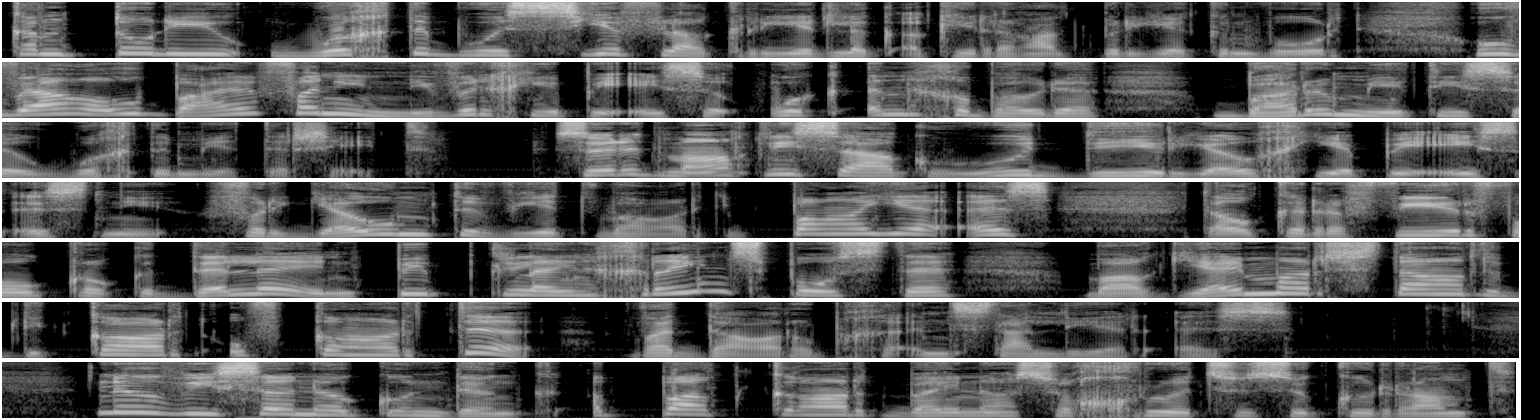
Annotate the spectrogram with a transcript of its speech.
kan tot die hoogte bo seevlak redelik akkuraat bereken word, hoewel baie van die nuwer GPS'e ook ingeboude barometriese hoogtemeters het. So dit maak nie saak hoe duur jou GPS is nie, vir jou om te weet waar die paaie is, dalk 'n rivier vol krokodille en piepklein grensposte, maak jy maar staat op die kaart of kaarte wat daarop geïnstalleer is. Nou wie sou nou kon dink 'n padkaart byna so groot soos 'n koerant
